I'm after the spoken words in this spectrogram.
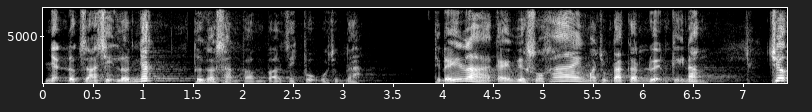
nhận được giá trị lớn nhất từ các sản phẩm và dịch vụ của chúng ta thì đấy là cái việc số 2 mà chúng ta cần luyện kỹ năng. Trước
